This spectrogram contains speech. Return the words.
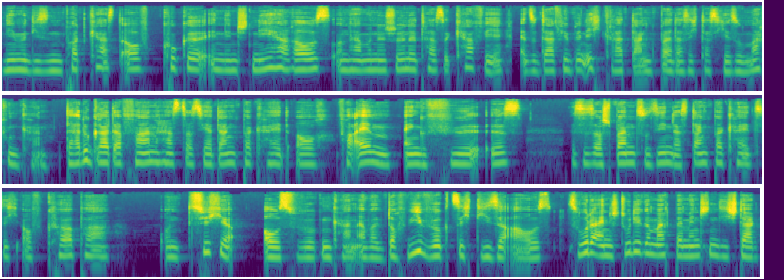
nehme diesen Podcast auf, gucke in den Schnee heraus und habe eine schöne Tasse Kaffee. Also dafür bin ich gerade dankbar, dass ich das hier so machen kann. Da du gerade erfahren hast, dass ja Dankbarkeit auch vor allem ein Gefühl ist, ist es auch spannend zu sehen, dass Dankbarkeit sich auf Körper und Psyche auswirken kann. Aber doch, wie wirkt sich diese aus? Es wurde eine Studie gemacht bei Menschen, die stark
